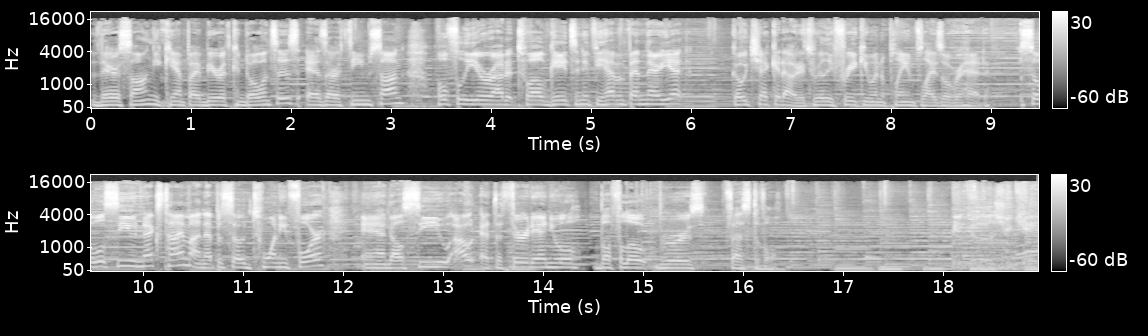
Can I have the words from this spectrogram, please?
their song, You Can't Buy Beer with Condolences, as our theme song. Hopefully, you're out at 12 Gates. And if you haven't been there yet, Go check it out. It's really freaky when a plane flies overhead. So we'll see you next time on episode 24, and I'll see you out at the third annual Buffalo Brewers Festival. Because you can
